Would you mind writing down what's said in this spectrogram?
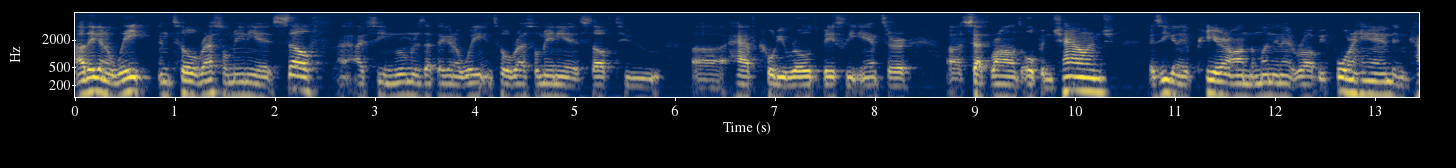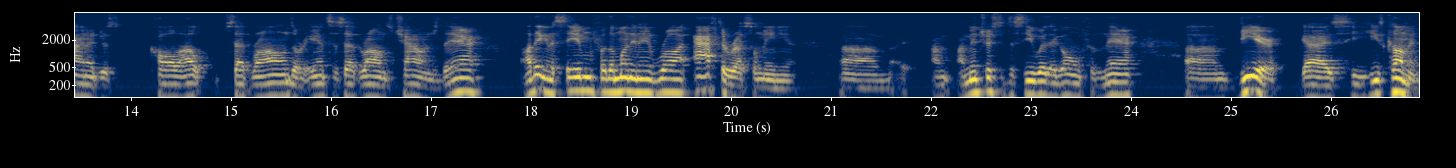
are they going to wait until WrestleMania itself? I've seen rumors that they're going to wait until WrestleMania itself to uh, have Cody Rhodes basically answer uh, Seth Rollins' open challenge. Is he going to appear on the Monday Night Raw beforehand and kind of just call out Seth Rollins or answer Seth Rollins' challenge there? Are they going to save him for the Monday Night Raw after WrestleMania? Um, I'm, I'm interested to see where they're going from there. Um, Veer, guys, he, he's coming.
